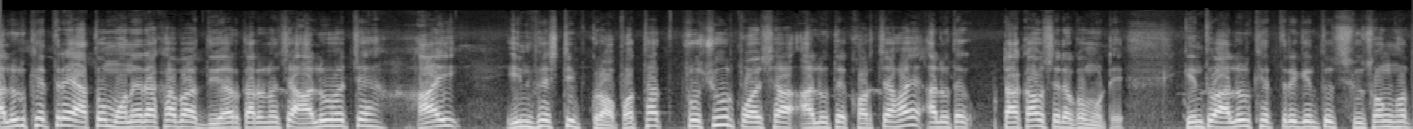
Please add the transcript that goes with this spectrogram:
আলুর ক্ষেত্রে এত মনে রাখা বা দেওয়ার কারণ হচ্ছে আলু হচ্ছে হাই ইনভেস্টিভ ক্রপ, অর্থাৎ প্রচুর পয়সা আলুতে খরচা হয়, আলুতে টাকাও সেরকম ওঠে। কিন্তু আলুর ক্ষেত্রে কিন্তু সুসংহত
